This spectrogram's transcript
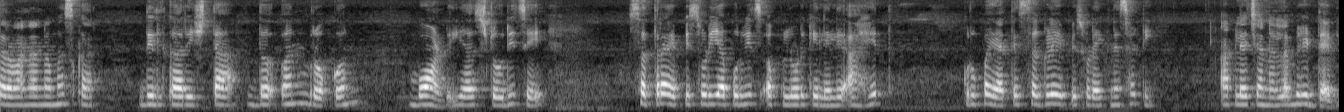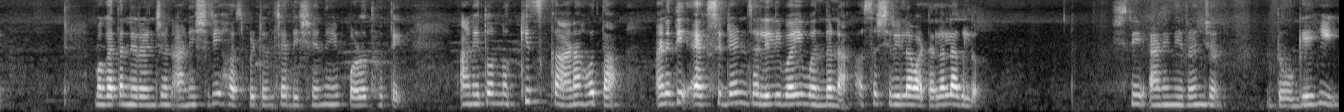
सर्वांना नमस्कार. दिल का रिश्ता द अनब्रोकन बॉन्ड या स्टोरीचे सतरा एपिसोड यापूर्वीच अपलोड केलेले आहेत. कृपया ते सगळे एपिसोड ऐकण्यासाठी आपल्या चॅनलला भेट द्यावी. मग आता निरंजन आणि श्री हॉस्पिटलच्या दिशेने पळत होते आणि तो नक्कीच काणा होता आणि ती ॲक्सिडेंट झालेली बाई वंदना असं श्रीला वाटायला लागलं. श्री आणि निरंजन दोघेही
